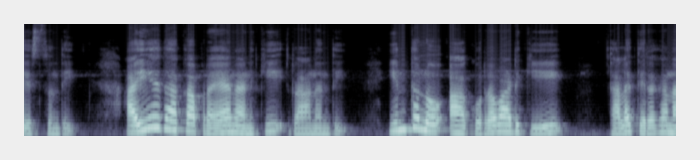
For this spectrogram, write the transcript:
చేస్తుంది. అయ్యేదాకా ప్రయాణానికి రానంది. ఇంతలో ఆ కుర్రవాడికి తల తిరగన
